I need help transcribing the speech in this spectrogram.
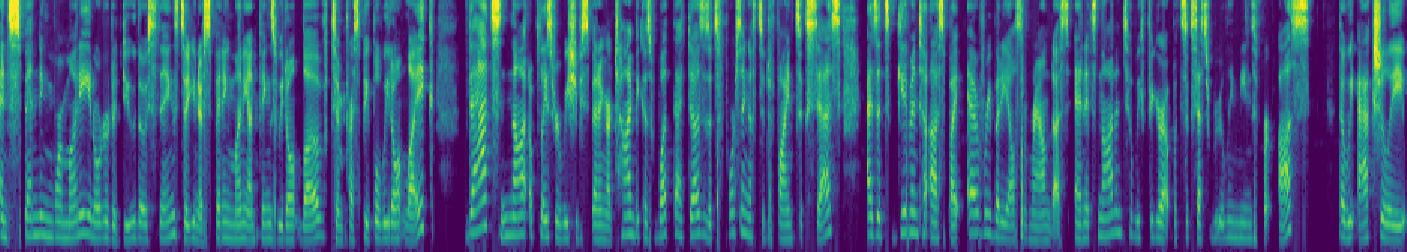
and spending more money in order to do those things to you know spending money on things we don't love to impress people we don't like. That's not a place where we should be spending our time because what that does is it's forcing us to define success as it's given to us by everybody else around us. And it's not until we figure out what success really means for us that we actually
